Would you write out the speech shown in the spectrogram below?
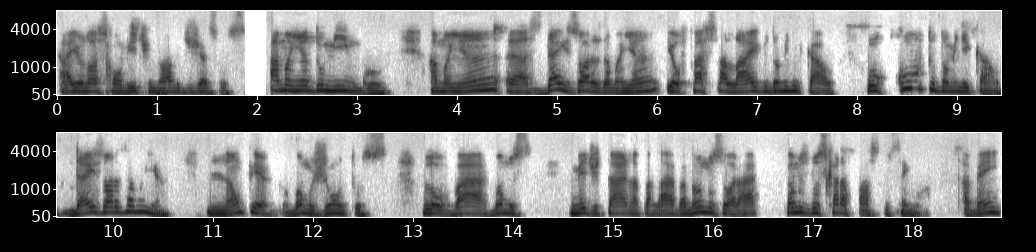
Aí o nosso convite em nome de Jesus. Amanhã, domingo, amanhã, às 10 horas da manhã, eu faço a live dominical, o culto dominical, 10 horas da manhã. Não percam, vamos juntos louvar, vamos meditar na palavra, vamos orar Vamos buscar a face do Senhor, tá bem?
